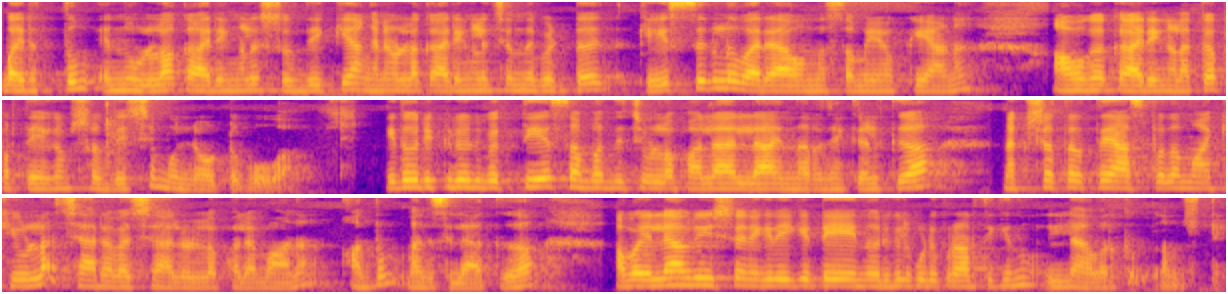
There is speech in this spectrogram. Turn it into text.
വരുത്തും എന്നുള്ള കാര്യങ്ങൾ ശ്രദ്ധിക്കുക. അങ്ങനെയുള്ള കാര്യങ്ങൾ ചെന്ന് വിട്ട് കേസുകൾ വരാവുന്ന സമയമൊക്കെയാണ് അവക വക കാര്യങ്ങളൊക്കെ പ്രത്യേകം ശ്രദ്ധിച്ച് മുന്നോട്ട് പോവുക. ഇതൊരിക്കലും ഒരു വ്യക്തിയെ സംബന്ധിച്ചുള്ള ഫലമല്ല എന്നറിഞ്ഞ് കേൾക്കുക. നക്ഷത്രത്തെ ആസ്പദമാക്കിയുള്ള ചാരവശാലുള്ള ഫലമാണ് അതും മനസ്സിലാക്കുക. അപ്പോൾ എല്ലാവരും ഈശ്വരനുഗ്രഹിക്കട്ടെ എന്നൊരിക്കൽ കൂടി പ്രാർത്ഥിക്കുന്നു. എല്ലാവർക്കും നമസ്തേ.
